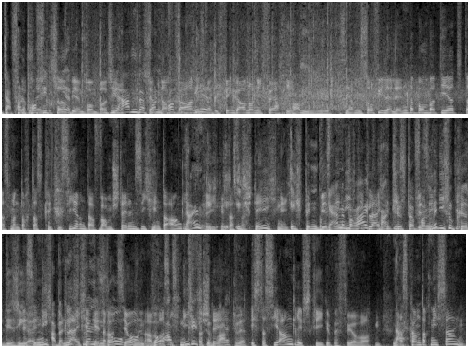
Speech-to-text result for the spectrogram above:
davon sie profitiert. bombardiert. Sie haben davon sie haben profitiert. Ich bin gar noch nicht fertig. Ach, Sie. Haben so viele Länder bombardiert, dass man doch das kritisieren darf. Warum stellen Sie sich hinter Angriffskriege? Nein, ich, das verstehe ich nicht. Ich bin wir gerne bereit, manches davon mitzukritisieren. Wir sind nicht die gleiche Generation. aber was ich ich nicht verstehe, ist, dass Sie Angriffskriege befürworten. Nein. Das kann doch nicht sein.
